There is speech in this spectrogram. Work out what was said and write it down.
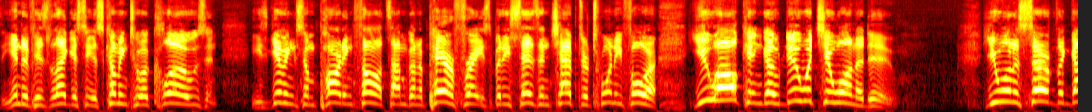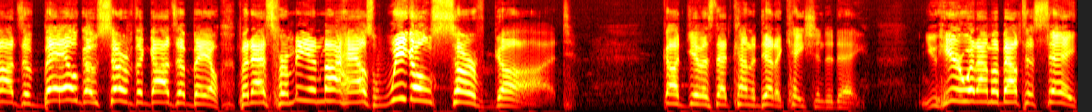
The end of his legacy is coming to a close, and he's giving some parting thoughts. I'm going to paraphrase, but he says in chapter 24, You all can go do what you want to do. You want to serve the gods of Baal? Go serve the gods of Baal. But as for me and my house, we going to serve God. God, give us that kind of dedication today. You hear what I'm about to say.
